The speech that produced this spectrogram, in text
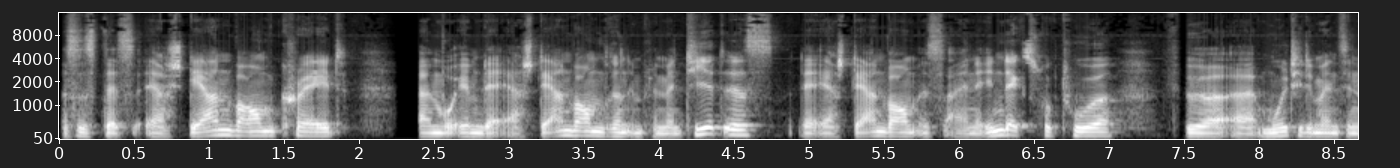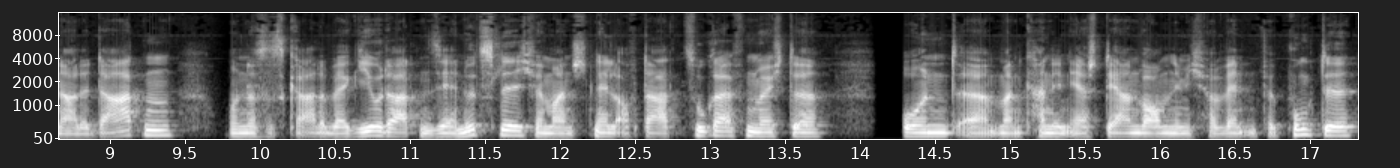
das ist das R-Sternbaum-Crate, ähm, wo eben der R-Sternbaum drin implementiert ist. Der R-Sternbaum ist eine Indexstruktur für äh, multidimensionale Daten und das ist gerade bei Geodaten sehr nützlich, wenn man schnell auf Daten zugreifen möchte. Und äh, man kann den R-Sternbaum nämlich verwenden für Punkte,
